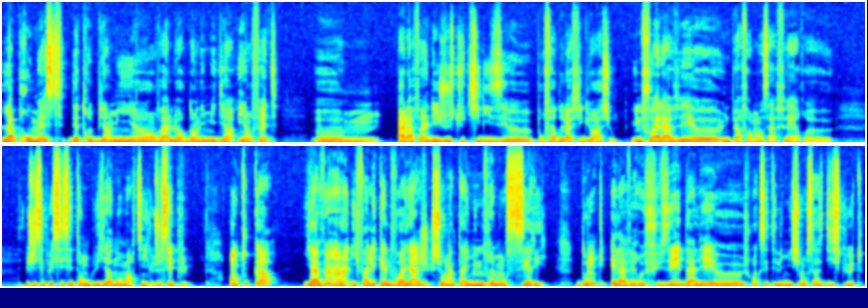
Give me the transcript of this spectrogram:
la promesse d'être bien mis euh, en valeur dans les médias et en fait, euh, à la fin, elle est juste utilisée pour faire de la figuration. Une fois, elle avait une performance à faire. je ne sais plus si c'était en Guyane ou en Martinique, je sais plus. En tout cas, il, y avait il fallait qu'elle voyage sur un timing vraiment serré. Donc, elle avait refusé d'aller, euh, je crois que c'était l'émission Ça se discute,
